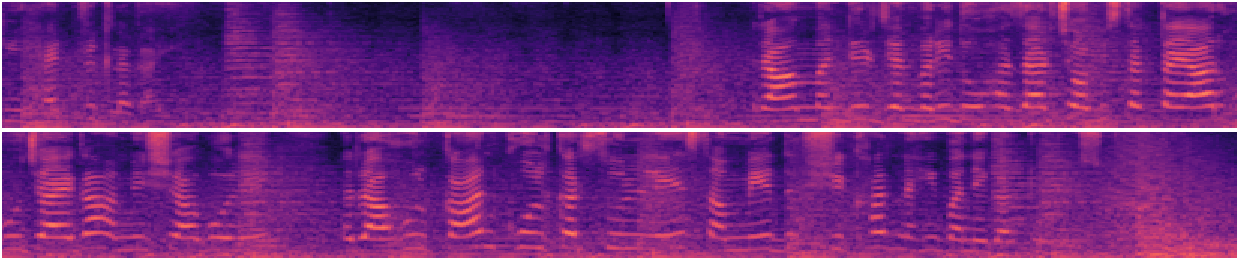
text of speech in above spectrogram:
की हैट्रिक लगाई। राम मंदिर जनवरी 2024 तक तैयार हो जाएगा। अमित शाह बोले, राहुल कान खोलकर सुन ले, समेत शिखर नहीं बनेगा टूरिस्ट।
